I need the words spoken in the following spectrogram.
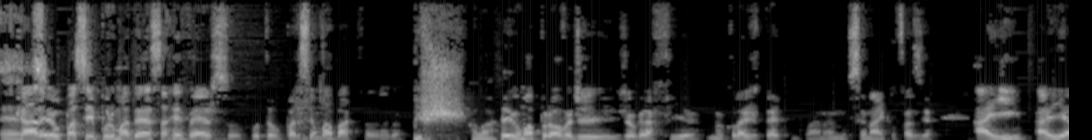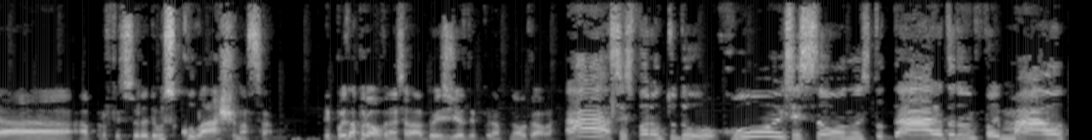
É, Cara, isso- eu passei por uma dessa reverso. Puta, eu parecia um babaca falando agora. Pish, olha lá. Teve uma prova de geografia no colégio técnico lá, né, no Senai que eu fazia. Aí, aí a, a professora deu um esculacho na sala. Depois da prova, né? Sei lá, dois dias depois, na, na outra aula. Ah, vocês foram tudo ruim, vocês são, não estudaram, todo mundo foi mal, não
